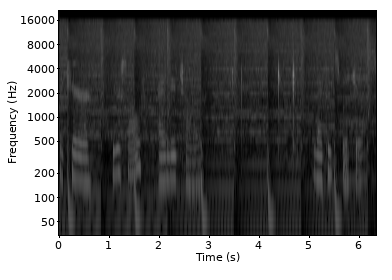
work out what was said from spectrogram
Take care of yourself and each other. Latin smooches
